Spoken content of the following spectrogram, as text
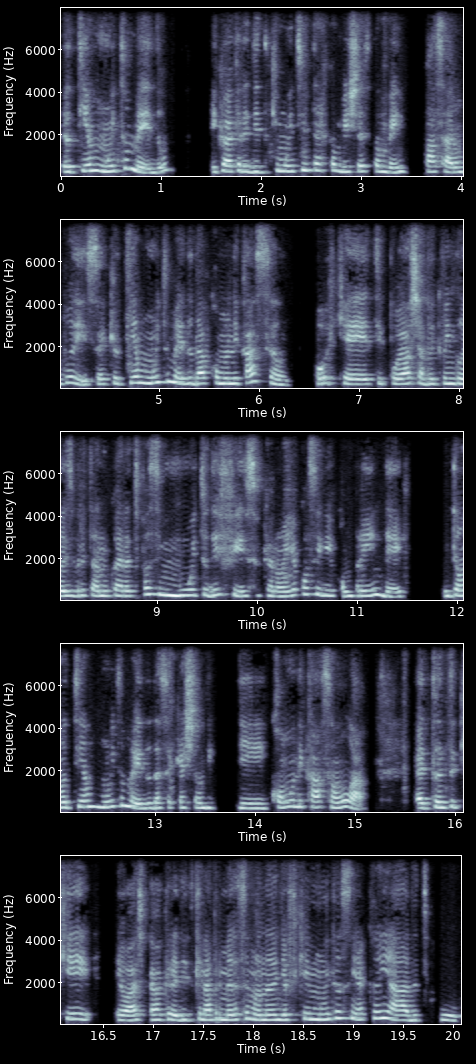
eu tinha muito medo e que eu acredito que muitos intercambistas também passaram por isso, é que eu tinha muito medo da comunicação, porque, tipo, eu achava que o inglês britânico era, tipo assim, muito difícil, que eu não ia conseguir compreender, então eu tinha muito medo dessa questão de, de comunicação lá. É tanto que eu, acho, eu acredito que na primeira semana eu fiquei muito, assim, acanhada, tipo,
